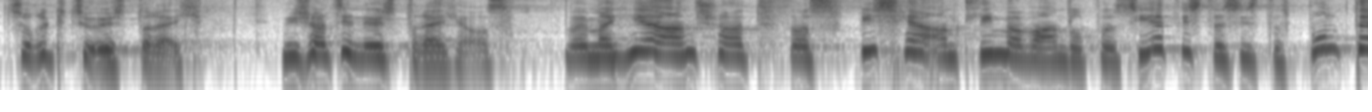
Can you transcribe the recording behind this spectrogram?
Zurück zu Österreich. Wie schaut es in Österreich aus? Wenn man hier anschaut, was bisher an Klimawandel passiert ist, das ist das Bunte.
